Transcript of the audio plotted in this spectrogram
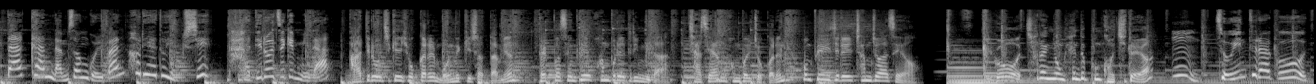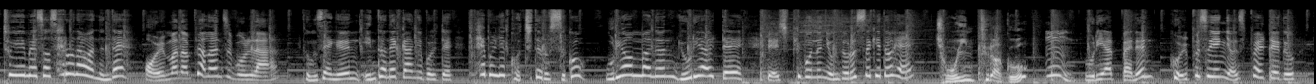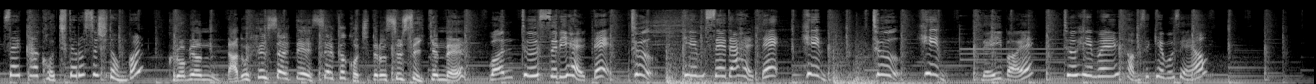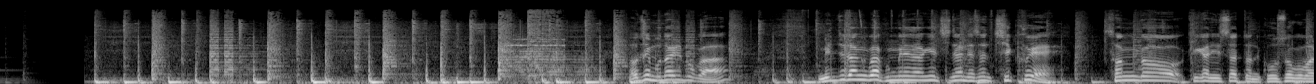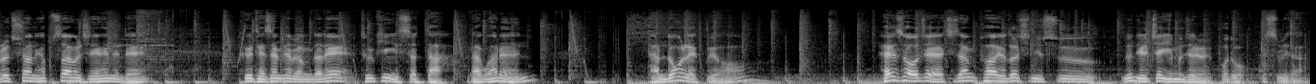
삐딱한 남성 골반 허리에도 역시 바디로직입니다. 바디로직의 효과를 못 느끼셨다면 100% 환불해드립니다. 자세한 환불 조건은 홈페이지를 참조하세요. 이거 차량용 핸드폰 거치대야? 응, 조인트라고 투힘에서 새로 나왔는데 얼마나 편한지 몰라. 동생은 인터넷 강의 볼 때 태블릿 거치대로 쓰고 우리 엄마는 요리할 때 레시피 보는 용도로 쓰기도 해. 조인트라고? 응, 우리 아빠는 골프 스윙 연습할 때도 셀카 거치대로 쓰시던걸? 그러면 나도 헬스 할 때 셀카 거치대로 쓸 수 있겠네. one, two, three 할 때 two, 힘 세다 할 때 힘, 투, 힘. 네이버에 투 힘을 검색해 보세요. 어제 문화일보가 민주당과 국민의당이 지난 대선 직후에 선거 기간에 있었던 고소고발을 취하는 협상을 진행했는데 그 대상자 명단에 드루킹이 있었다라고 하는 단독을 냈고요. 해서 어제 지상파 8시 뉴스는 일제히 이 문제를 보도했습니다.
